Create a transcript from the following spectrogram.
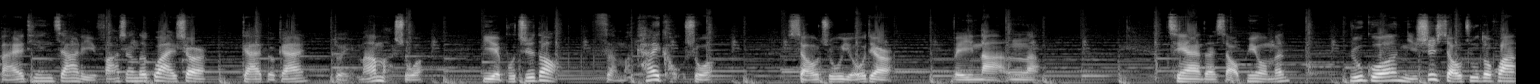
白天家里发生的怪事儿该不该对妈妈说，也不知道怎么开口说，小猪有点为难了。亲爱的小朋友们，如果你是小猪的话，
